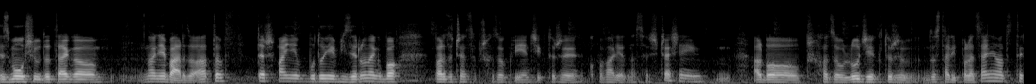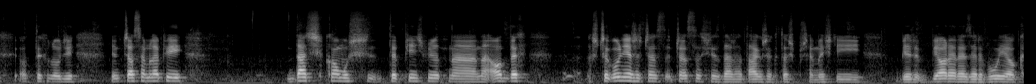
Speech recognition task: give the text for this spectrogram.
zmusił do tego, no nie bardzo. A to też fajnie buduje wizerunek, bo bardzo często przychodzą klienci, którzy kupowali od nas coś wcześniej, albo przychodzą ludzie, którzy dostali polecenia od tych, od tych ludzi, więc czasem lepiej dać komuś te 5 minut na, na oddech. Szczególnie, że często, często się zdarza tak, że ktoś przemyśli, bier, biorę, rezerwuję, ok,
